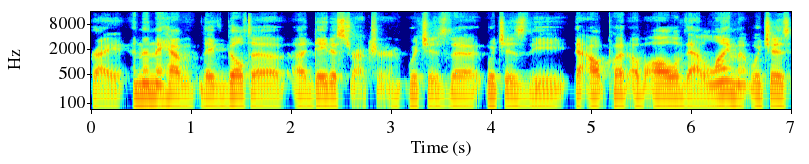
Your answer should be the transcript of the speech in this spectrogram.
right? And then they have they've built a, a, data structure, which is the which is the the output of all of that alignment, which is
